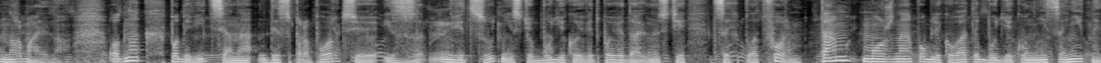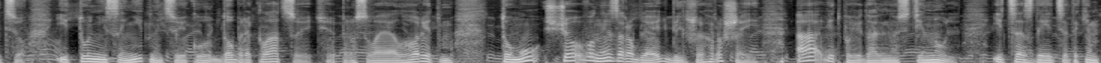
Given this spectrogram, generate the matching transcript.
нормально. Однак подивіться на диспропорцію із відсутністю будь-якої відповідальності цих платформ. Там можна публікувати будь-яку нісенітницю, і ту нісенітницю, яку добре клацають, просуває алгоритм, тому що вони заробляють більше грошей, а відповідальності нуль. І це здається таким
